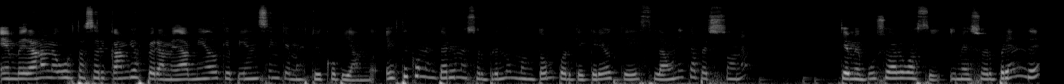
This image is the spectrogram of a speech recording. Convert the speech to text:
En verano me gusta hacer cambios, pero me da miedo que piensen que me estoy copiando. Este comentario me sorprende un montón porque creo que es la única persona que me puso algo así. Y me sorprende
